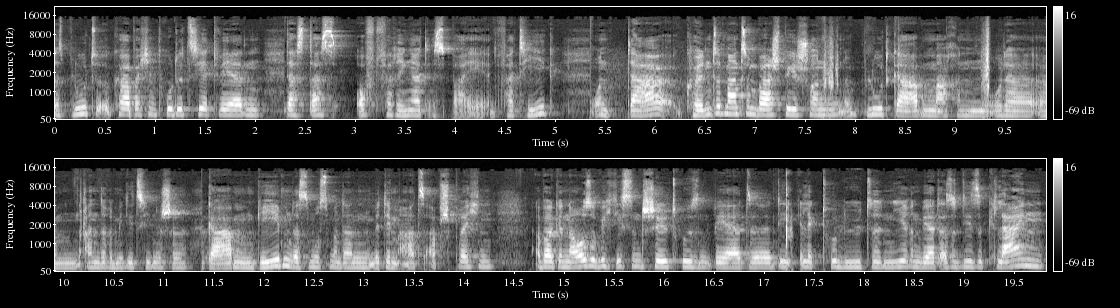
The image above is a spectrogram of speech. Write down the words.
dass Blutkörperchen produziert werden, dass das oft verringert ist bei Fatigue. Und da könnte man zum Beispiel schon Blutgaben machen oder ähm, andere medizinische Gaben geben. Das muss man dann mit dem Arzt absprechen. Aber genauso wichtig sind Schilddrüsenwerte, die Elektrolyte, Nierenwerte, also diese kleinen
